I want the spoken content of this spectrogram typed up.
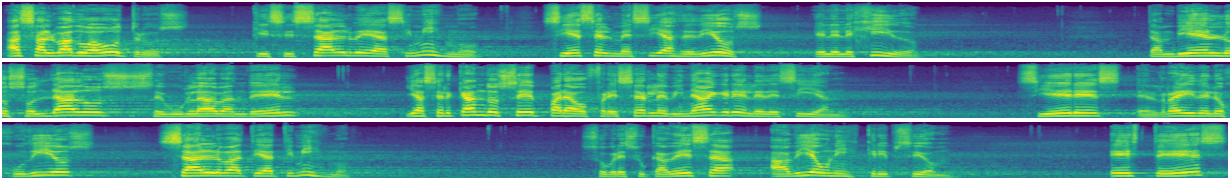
ha salvado a otros, que se salve a sí mismo, si es el Mesías de Dios, el elegido. También los soldados se burlaban de él y acercándose para ofrecerle vinagre le decían, si eres el rey de los judíos, sálvate a ti mismo. Sobre su cabeza había una inscripción, este es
